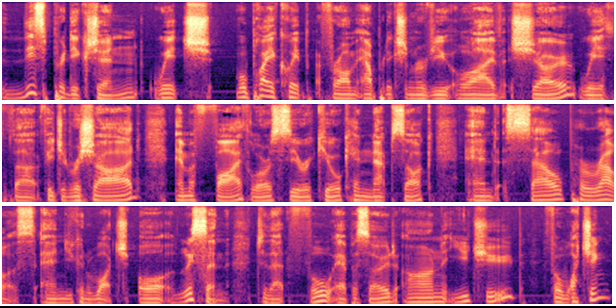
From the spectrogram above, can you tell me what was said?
this prediction, which we'll play a clip from our prediction review live show with uh, featured Rashad, Emma Fyffe, Laura Syracuse, Ken Napzok, and Sal Perales. And you can watch or listen to that full episode on YouTube for watching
